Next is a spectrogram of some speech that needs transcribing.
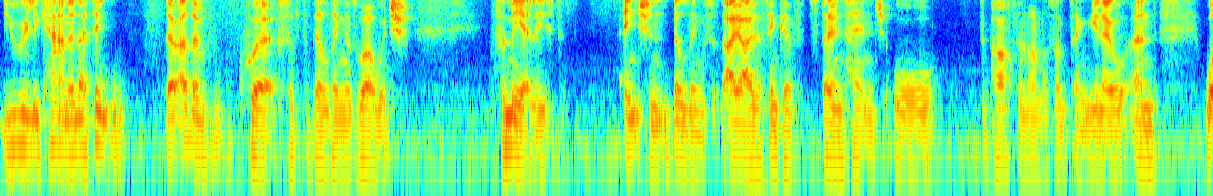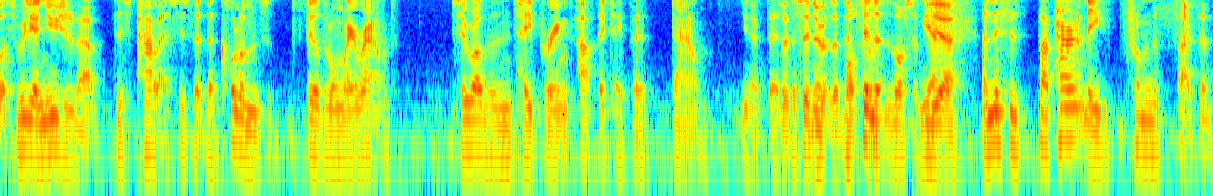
you really can, and I think there are other quirks of the building as well, which, for me at least, ancient buildings. I either think of Stonehenge or the Parthenon or something, you know. And what's really unusual about this palace is that the columns feel the wrong way around. So rather than tapering up, they taper down. You know, the, So the- thinner at the bottom. thinner at the bottom. Yeah. Yeah. And this is apparently from the fact that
